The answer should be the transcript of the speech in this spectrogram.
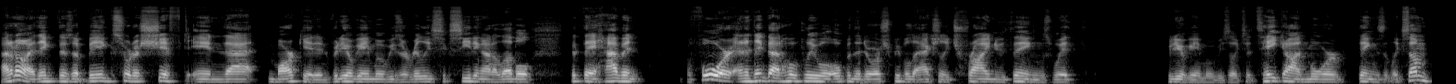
I don't know. I think there's a big sort of shift in that market, and video game movies are really succeeding on a level that they haven't before. And I think that hopefully will open the doors for people to actually try new things with video game movies, like to take on more things that, like, some.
